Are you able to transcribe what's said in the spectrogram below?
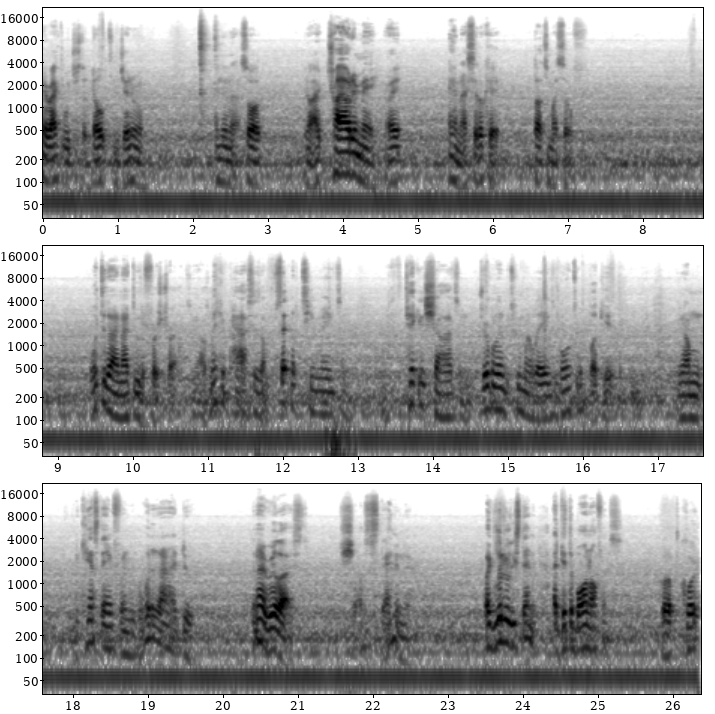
interacted with just adults in general. And then uh, so, you know, I try out in May, right? And I said, okay. Thought to myself, what did I not do the first tryouts? You know, I was making passes, I'm setting up teammates, taking shots, I'm dribbling between my legs, I'm going to the bucket. You know, I'm, you can't stay in front of me, but what did I do? Then I realized, shit, I was just standing there. Like literally standing. I'd get the ball on offense, go up the court,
